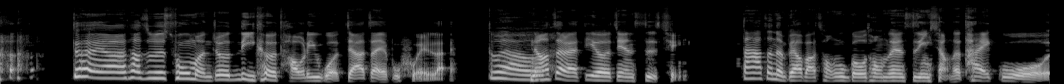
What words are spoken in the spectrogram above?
对啊，它是不是出门就立刻逃离我家，再也不回来？对啊，然后再来第二件事情。大家真的不要把宠物沟通这件事情想得太过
